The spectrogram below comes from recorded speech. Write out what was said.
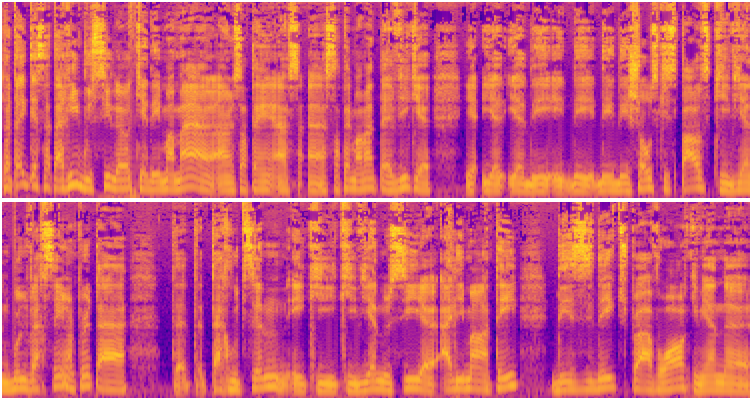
peut-être que ça t'arrive aussi là qu'il y a des moments à un certain à un certain moment de ta vie qu'il y a, y a, il y a des, des, des, des choses qui se passent qui viennent bouleverser un peu ta ta, routine et qui, qui viennent aussi euh, alimenter des idées que tu peux avoir, qui viennent euh,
